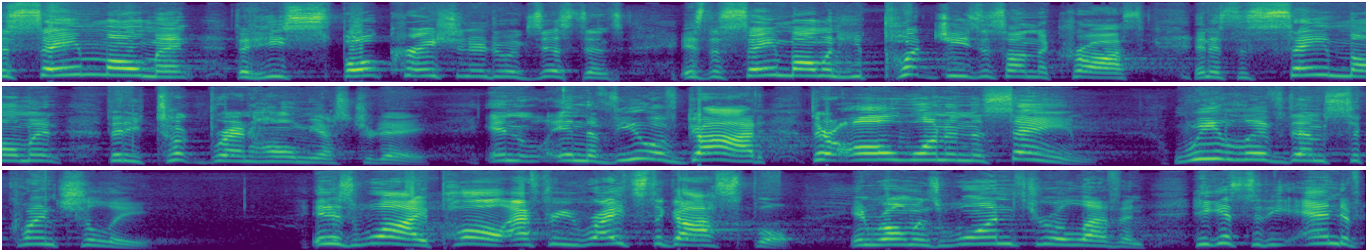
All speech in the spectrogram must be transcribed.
The same moment that he spoke creation into existence is the same moment he put Jesus on the cross, and it's the same moment that he took Brent home yesterday. In, in the view of God, they're all one and the same. We live them sequentially. It is why Paul, after he writes the gospel in Romans 1 through 11, he gets to the end of,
